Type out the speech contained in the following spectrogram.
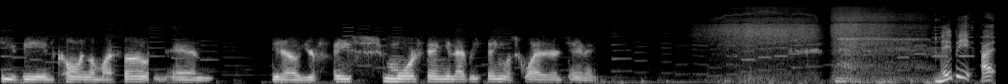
TV and calling on my phone, and you know, your face morphing and everything was quite entertaining. Maybe I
